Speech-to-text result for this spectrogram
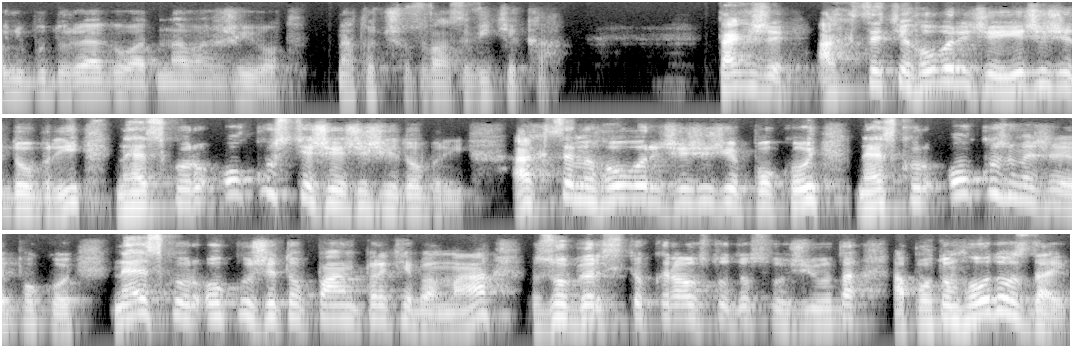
Oni budú reagovať na váš život, na to, čo z vás vyteká. Takže, ak chcete hovoriť, že Ježiš je dobrý, najskôr okúste, že Ježiš je dobrý. Ak chceme hovoriť, že Ježiš je pokoj, najskôr okúsme, že je pokoj. Najskôr okús, že to pán pre teba má, zober si to kráľstvo do svojho života a potom ho odovzdaj.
